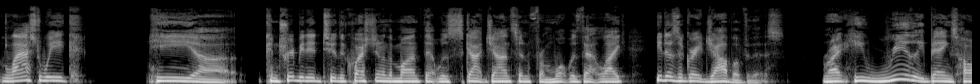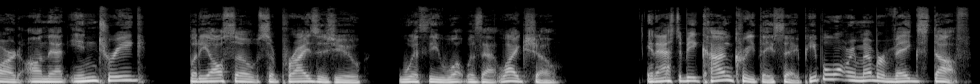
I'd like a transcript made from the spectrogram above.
last week, he uh, contributed to the question of the month that was Scott Johnson from What Was That Like? He does a great job of this, right? He really bangs hard on that intrigue, but he also surprises you with the What Was That Like show. It has to be concrete, they say. People won't remember vague stuff.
